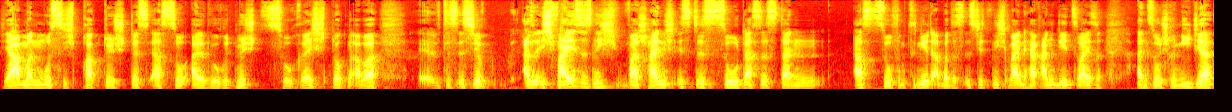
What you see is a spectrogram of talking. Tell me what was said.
ja, man muss sich praktisch das erst so algorithmisch zurechtblocken, aber äh, das ist ja also ich weiß es nicht, wahrscheinlich ist es so, dass es dann erst so funktioniert, aber das ist jetzt nicht meine Herangehensweise an Social Media,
